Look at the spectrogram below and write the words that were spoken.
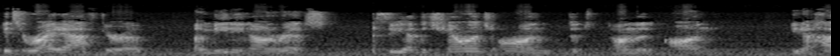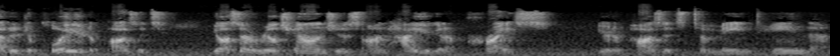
it's right after a, a meeting on risk. So you have the challenge on the on the on you know how to deploy your deposits. You also have real challenges on how you're going to price your deposits to maintain them.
